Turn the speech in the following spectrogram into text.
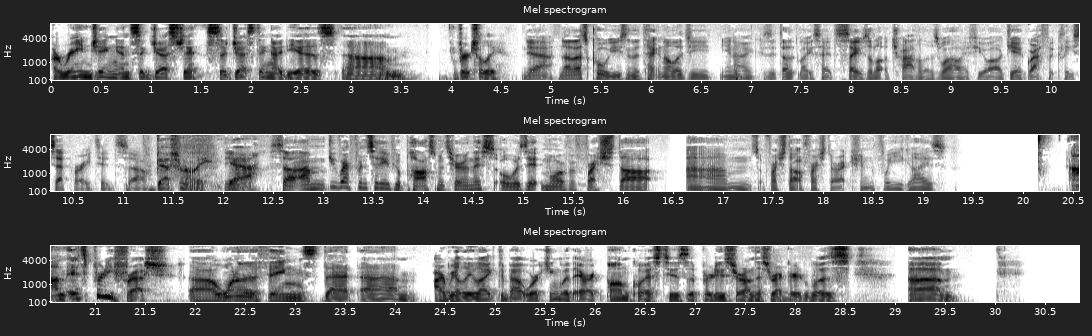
arranging and suggesting, suggesting ideas um, virtually. Yeah, no, that's cool. Using the technology, you know, because it does, like you say, it saves a lot of travel as well if you are geographically separated. So Definitely. Yeah. So, um, do you reference any of your past material in this, or was it more of a fresh start, um, sort of fresh start, fresh direction for you guys? Um, it's pretty fresh. Uh, one of the things that um, I really liked about working with Eric Palmquist, who's the producer on this record, was um,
